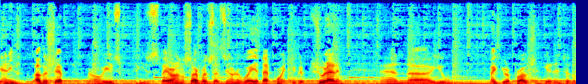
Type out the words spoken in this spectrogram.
any other ship. You know, he's he's there on the surface. That's the only way at that point you could shoot at him, and uh, you make your approach and get into the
